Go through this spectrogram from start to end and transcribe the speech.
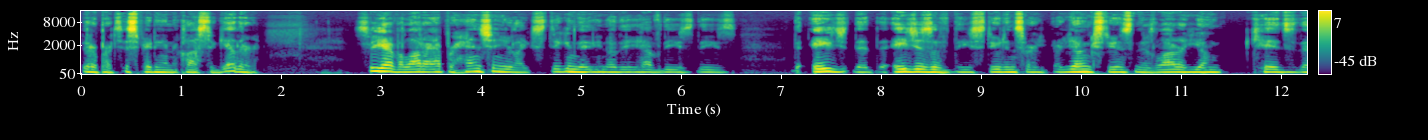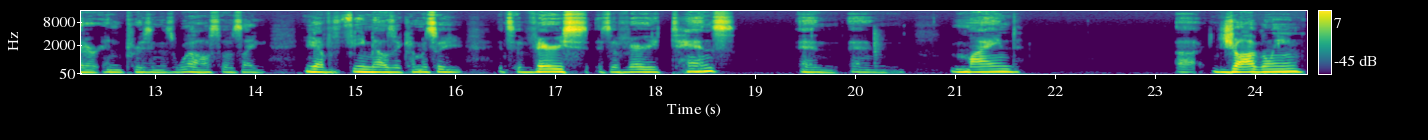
that are participating in the class together. So you have a lot of apprehension. You're like sticking that you know, they have these these the age the, the ages of these students are, are young students, and there's a lot of young kids that are in prison as well. So it's like you have females that come in. So you, it's a very it's a very tense and and mind uh, joggling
